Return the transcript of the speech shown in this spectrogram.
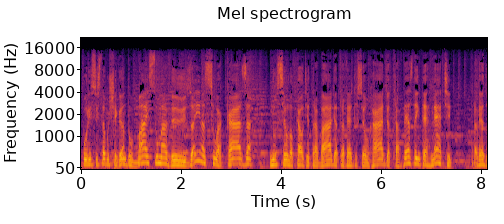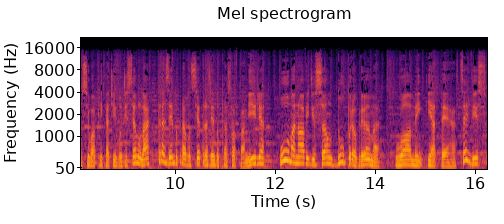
Por isso estamos chegando mais uma vez aí na sua casa, no seu local de trabalho, através do seu rádio, através da internet, através do seu aplicativo de celular, trazendo para você, trazendo para sua família, uma nova edição do programa O Homem e a Terra. Serviço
